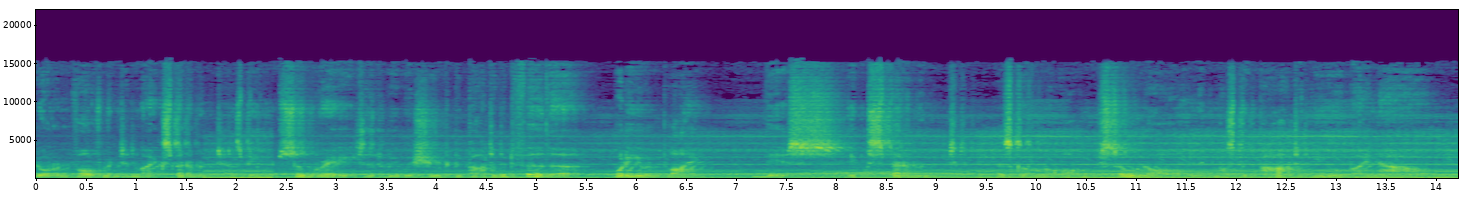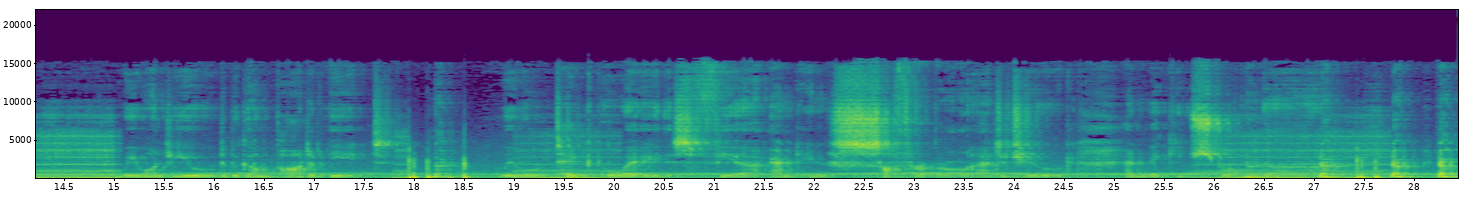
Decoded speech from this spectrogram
Your involvement in my experiment has been so great that we wish you to be part of it further. What are you implying? This experiment has gone on so long it must be part of you by now. We want you to become part of it. No. We will take away this fear and insufferable attitude and make you stronger. No. No. No. No.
